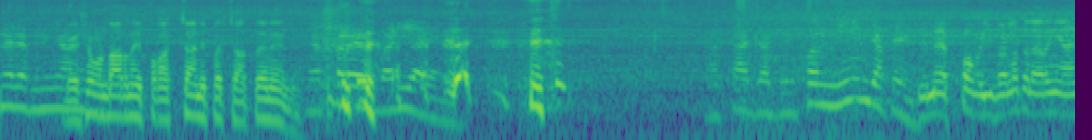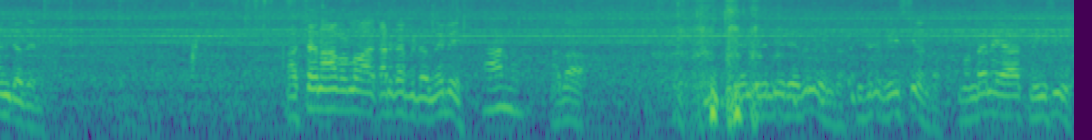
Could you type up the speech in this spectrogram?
ഞാൻ വിഷം ഉണ്ടായിരുന്ന ഇപ്പൊ അച്ഛൻ ഇപ്പൊ ചത്തനെ ചത്ത പിന്നെ എപ്പോ ഈ വെള്ളത്തിൽ ഇറങ്ങി ആനും ചതേ അച്ഛൻ ആ വെള്ളം കടക്കാപ്പിട്ടല്ലേ ആണ് അതാ. ഇതിന്റെ വലിയ രതന കണ്ടോ ഇതിന് വേസ്റ്റ് ഉണ്ടോ മുണ്ടനെ ആ ക്ലീസിങ്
